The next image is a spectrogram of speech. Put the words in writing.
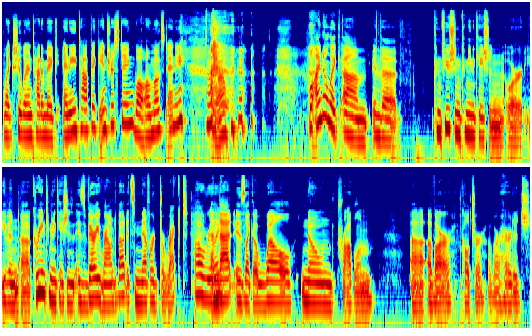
like she learned how to make any topic interesting, well, almost any. Oh wow. well, I know, like um, in the Confucian communication or even uh, Korean communication is very roundabout. It's never direct. Oh, really? And that is like a well known problem uh, of our culture, of our heritage.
